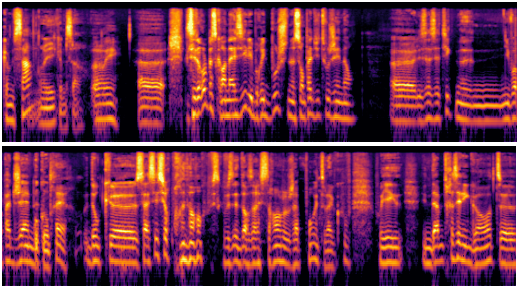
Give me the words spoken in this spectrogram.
Comme ça? Oui, comme ça. Ah oui. Euh, c'est drôle parce qu'en Asie, les bruits de bouche ne sont pas du tout gênants. Euh, les Asiatiques n'y voient pas de gêne. Au contraire. Donc euh, c'est assez surprenant parce que vous êtes dans un restaurant au Japon et tout d'un coup, vous voyez une dame très élégante, euh,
